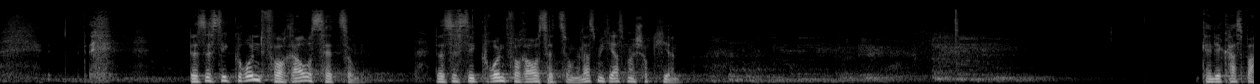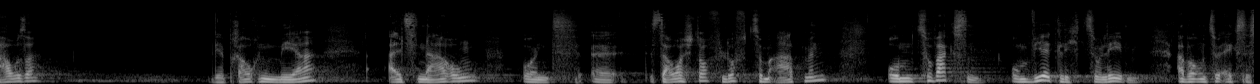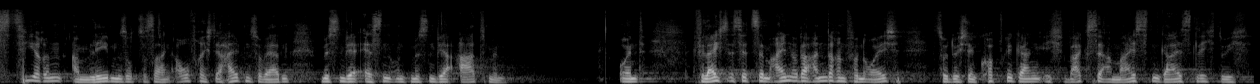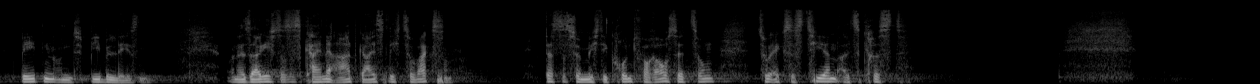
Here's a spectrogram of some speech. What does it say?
Das ist die Grundvoraussetzung. Das ist die Grundvoraussetzung. Lass mich erstmal schockieren. Kennt ihr Kaspar Hauser? Wir brauchen mehr als Nahrung und äh, Sauerstoff, Luft zum Atmen, um zu wachsen um wirklich zu leben. Aber um zu existieren, am Leben sozusagen aufrechterhalten zu werden, müssen wir essen und müssen wir atmen. Und vielleicht ist jetzt dem einen oder anderen von euch so durch den Kopf gegangen, ich wachse am meisten geistlich durch Beten und Bibellesen. Und dann sage ich, das ist keine Art, geistlich zu wachsen. Das ist für mich die Grundvoraussetzung, zu existieren als Christ.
